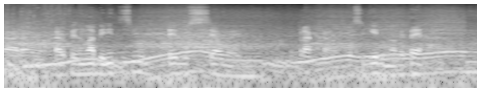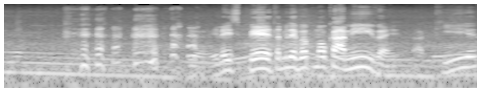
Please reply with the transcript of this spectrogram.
Caramba, o cara fez um labirinto assim, Deus do céu, velho. Vem Pra cá, não consegui ele não, vai tá errado. ele é esperto, tá me levando pro mau caminho, velho. Aqui.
